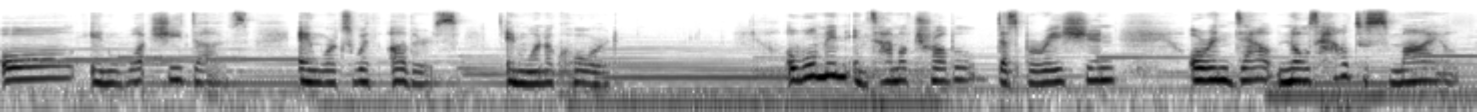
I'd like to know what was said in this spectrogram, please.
all in what she does and works with others in one accord. A woman in time of trouble, desperation, or in doubt knows how to smile,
